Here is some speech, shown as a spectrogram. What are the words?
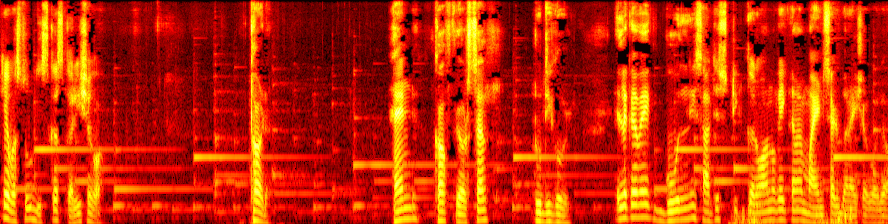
કે વસ્તુ ડિસ્કસ કરી શકો. Third handcuff your self to the goal એટલે કે હવે ગોલની સાથે સ્ટીક કરવાનું કંઈક તમે માઇન્ડસેટ બનાવી શકો છો.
